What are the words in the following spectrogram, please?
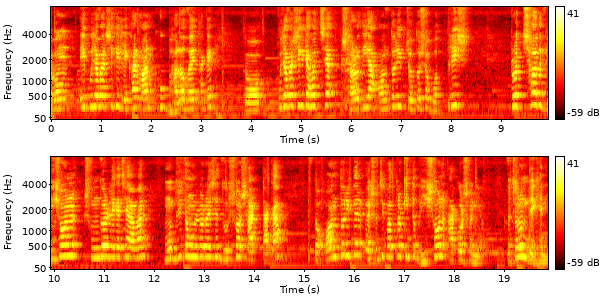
এবং এই পূজাবার্ষিকীর লেখার মান খুব ভালো হয়ে থাকে। তো পূজাবার্ষিকীটা হচ্ছে শারদীয়া অন্তরীপ চোদ্দোশো বত্রিশ। প্রচ্ছদ ভীষণ সুন্দর লেগেছে আমার। মুদ্রিত মূল্য রয়েছে দুশো ষাট টাকা। তো অন্তরীপের সূচিপত্র কিন্তু ভীষণ আকর্ষণীয়। তো চলুন দেখে নিই।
